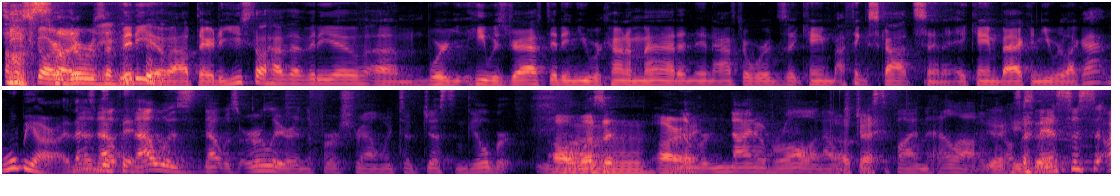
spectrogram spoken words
T Scar. Oh, there was a video out there. Do you still have that video um, where he was drafted and you were kind of mad, and then afterwards it came. I think Scott sent it. It came back and you were like, ah, "We'll be all right." That's a good that, that was that was earlier in the first round. We took Justin Gilbert, oh, was it? All right. number nine overall, and I was Okay. justifying the hell out of it. Yeah, I was like, said- man, just, I,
